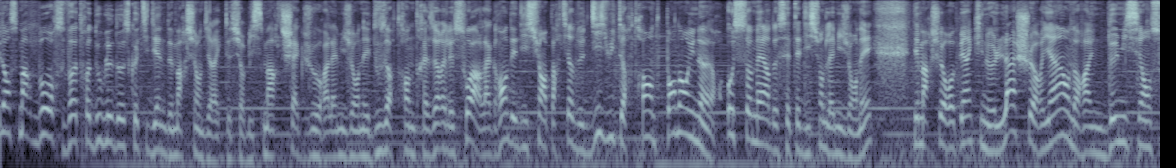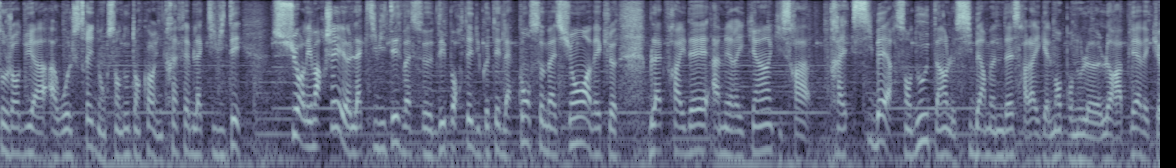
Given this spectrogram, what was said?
dans Smart Bourse, votre double dose quotidienne de marché en direct sur Bismart, chaque jour à la mi-journée 12h30, 13h et le soir, la grande édition à partir de 18h30 pendant une heure. Au sommaire de cette édition de la mi-journée, des marchés européens qui ne lâchent rien. On aura une demi-séance aujourd'hui à, Wall Street, donc sans doute encore une très faible activité sur les marchés. L'activité va se déporter du côté de la consommation avec le Black Friday américain qui sera très cyber sans doute. Hein. Le Cyber Monday sera là également pour nous le, le rappeler avec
